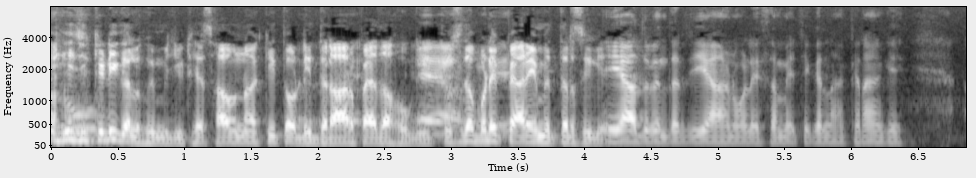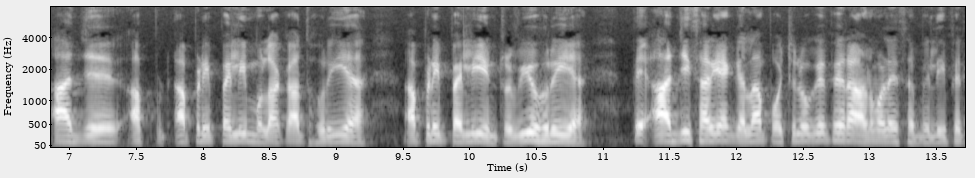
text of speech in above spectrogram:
ਇਹੀ ਜੀ ਕਿਹੜੀ ਗੱਲ ਹੋਈ ਮਜੀਠੀਆ ਸਾਹਿਬ ਨਾਲ ਕਿ ਤੁਹਾਡੀ ਦਰਾਰ ਪੈਦਾ ਹੋ ਗਈ? ਤੁਸੀਂ ਤਾਂ ਬੜੇ ਪਿਆਰੇ ਮਿੱਤਰ ਸੀਗੇ। ਇਹ ਯਾਦਵਿੰਦਰ ਜੀ ਆਉਣ ਵਾਲੇ ਸਮੇਂ 'ਚ ਗੱਲਾਂ ਕਰਾਂਗੇ। ਅੱਜ ਆਪ- ਆਪਣੀ ਪਹਿਲੀ ਮੁਲਾਕਾਤ ਹੋ ਰਹੀ ਆ ਆਪਣੀ ਪਹਿਲੀ ਇੰਟਰਵਿਊ ਹੋ ਰਹੀ ਆ ਤੇ ਅੱਜ ਹੀ ਸਾਰੀਆਂ ਗੱਲਾਂ ਪੁੱਛ ਲੋਗੇ ਫਿਰ ਆਉਣ ਵਾਲੇ ਸਮੇਂ ਲਈ ਫਿਰ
